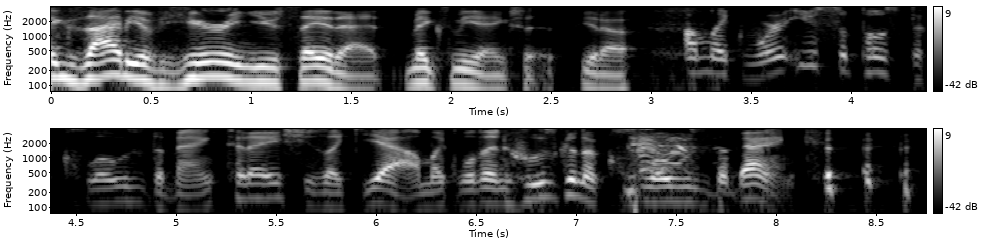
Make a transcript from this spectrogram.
anxiety of hearing you say that makes me anxious. You know. I'm like, weren't you supposed to close the bank today? She's like, yeah. I'm like, well, then who's gonna close the bank?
